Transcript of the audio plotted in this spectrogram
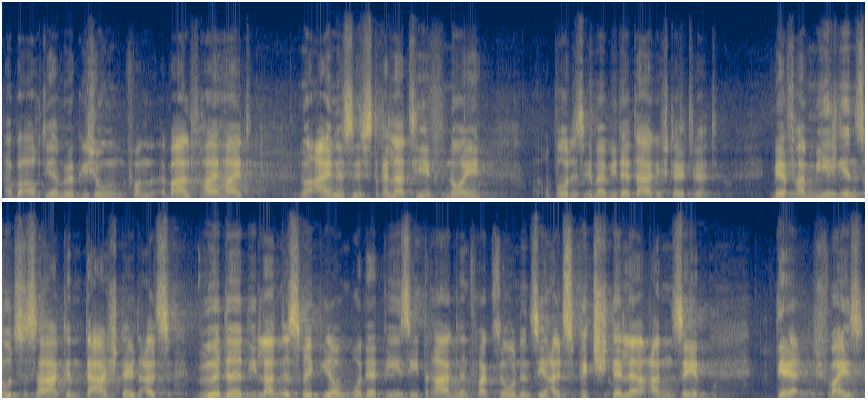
aber auch die Ermöglichung von Wahlfreiheit. Nur eines ist relativ neu, obwohl es immer wieder dargestellt wird. Wer Familien sozusagen darstellt, als würde die Landesregierung oder die sie tragenden Fraktionen sie als Bittsteller ansehen, der weiß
